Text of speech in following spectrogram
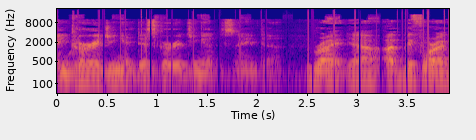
encouraging and discouraging at the same time. Right, yeah. Uh, before I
